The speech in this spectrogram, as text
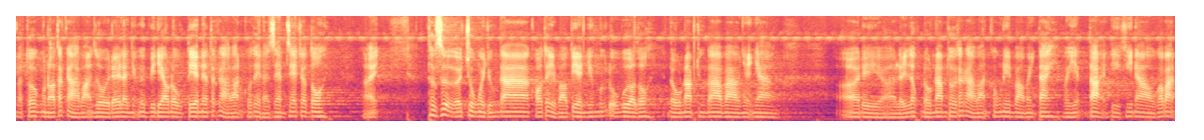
và tôi cũng nói tất cả các bạn rồi. Đây là những cái video đầu tiên nên tất cả các bạn có thể là xem xét cho tôi. Đấy. Thực sự chung của chúng ta có thể vào tiền nhưng mức độ vừa thôi. Đầu năm chúng ta vào nhẹ nhàng. Ờ, để ờ, lấy lộc đầu năm thôi, Tất cả bạn không nên vào mạnh tay. Và hiện tại thì khi nào các bạn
